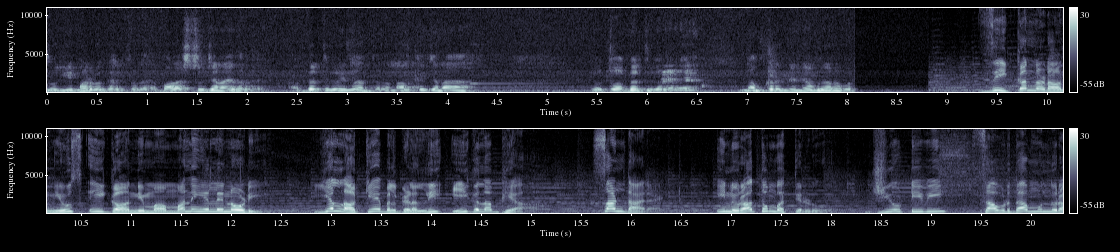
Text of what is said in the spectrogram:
ತೂಗಿ ಮಾಡಬೇಕಾಗ್ತದೆ. ಭಾಳಷ್ಟು ಜನ ಇದ್ದಾರೆ ಅಭ್ಯರ್ಥಿಗಳು ಇಲ್ಲ ಅಂತಾರೆ. ನಾಲ್ಕೈದು ಜನ ಇವತ್ತು ಅಭ್ಯರ್ಥಿಗಳಿದ್ದಾರೆ ನಮ್ಮ ಕಡೆ ನಿನ್ನೆ ಒಬ್ರು ಯಾರೋ ಬರ್ತಾರೆ ಜಿ ಕನ್ನಡ ನ್ಯೂಸ್ ಈಗ ನಿಮ್ಮ ಮನೆಯಲ್ಲೇ ನೋಡಿ. ಎಲ್ಲ ಕೇಬಲ್ಗಳಲ್ಲಿ ಈಗ ಲಭ್ಯ. ಸನ್ ಡೈರೆಕ್ಟ್ ಇನ್ನೂರ ತೊಂಬತ್ತೆರಡು, ಜಿಯೋ ಟಿವಿ ಸಾವಿರದ ಮುನ್ನೂರ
